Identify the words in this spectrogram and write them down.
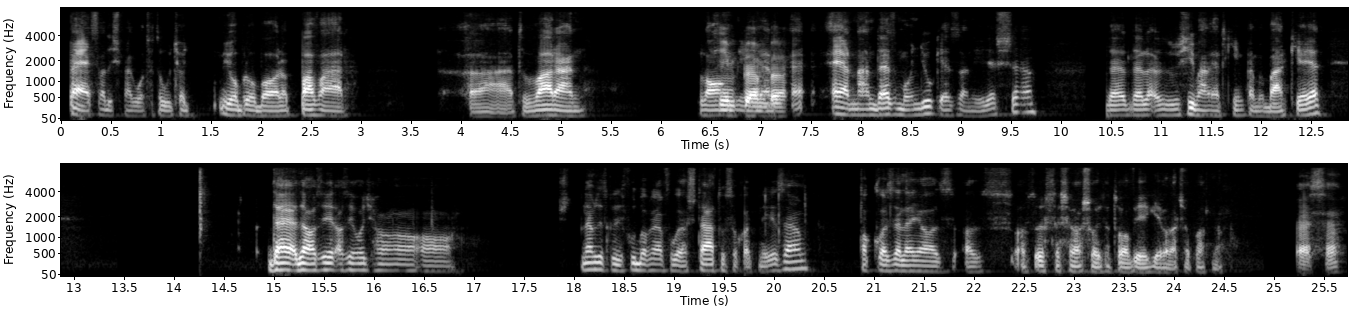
persze, az is megoldható úgy, hogy jobbról balra Pavár, hát Varán, Langier, Hernández mondjuk, ezzel a négyessel, de, de simán lehet Kimpembe bárki helyett. De, de azért, azért, hogyha a nemzetközi futballban elfogadott státuszokat nézem, akkor az eleje az, az, az összesen hasonlítható a végével a csapatnak. Persze.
